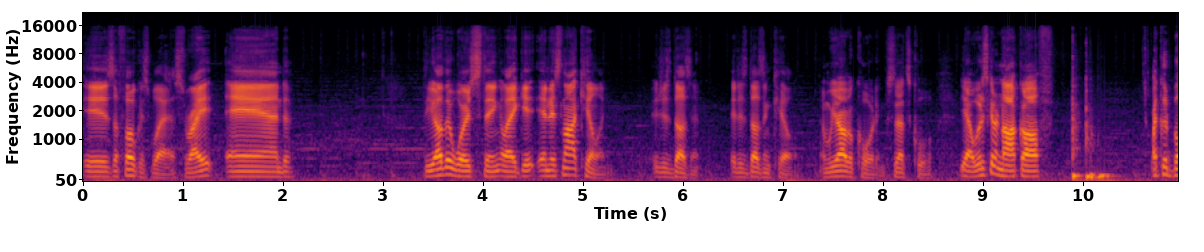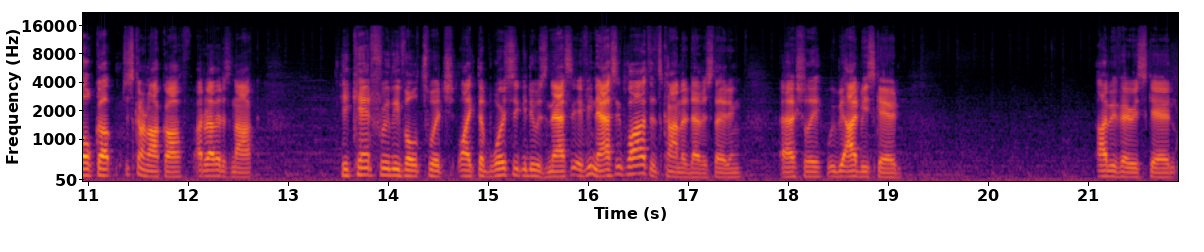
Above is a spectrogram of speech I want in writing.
is a Focus Blast, right? And the other worst thing, like, it, and it's not killing. It just doesn't. It just doesn't kill. And we are recording, so that's cool. Yeah, we're just going to knock off. I could bulk up. Just going to knock off. I'd rather just knock. He can't freely Volt Switch. Like, the worst he can do is nasty. If he nasty plots, it's kind of devastating, actually. We'd be, I'd be scared. I'd be very scared.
